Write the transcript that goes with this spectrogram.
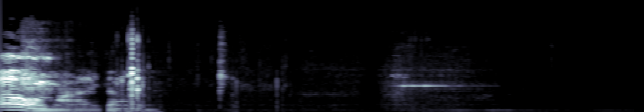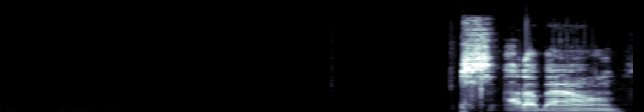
Oh my god. Out of bounds.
